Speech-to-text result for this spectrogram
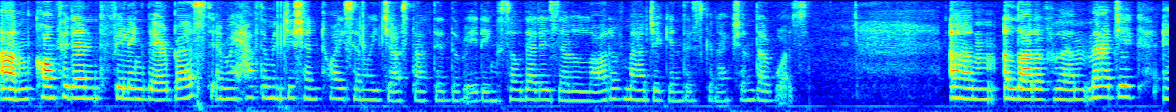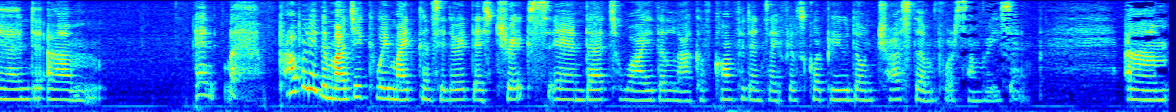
um, confident, feeling their best. And we have the Magician twice and we just started the reading. So that is a lot of magic in this connection. That was. Um, a lot of um, magic and um, and probably the magic we might consider it as tricks and that's why the lack of confidence I feel Scorpio you don't trust them for some reason um,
